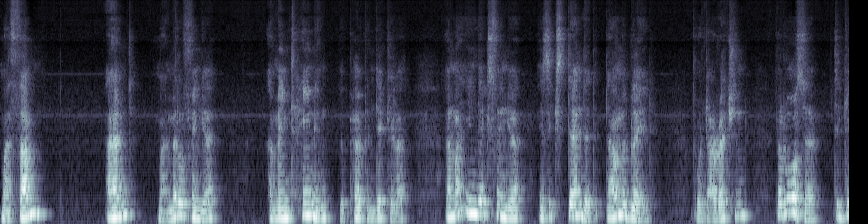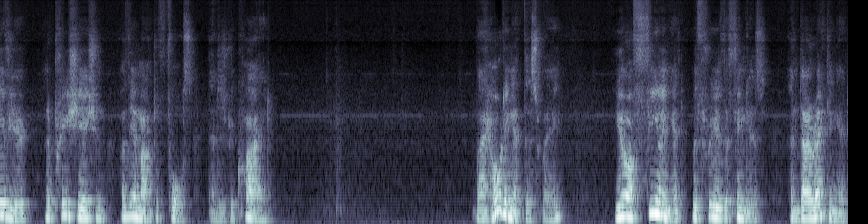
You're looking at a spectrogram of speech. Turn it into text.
My thumb and my middle finger are maintaining the perpendicular and my index finger is extended down the blade for direction, but also to give you an appreciation of the amount of force that is required. By holding it this way, you are feeling it with three of the fingers and directing it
